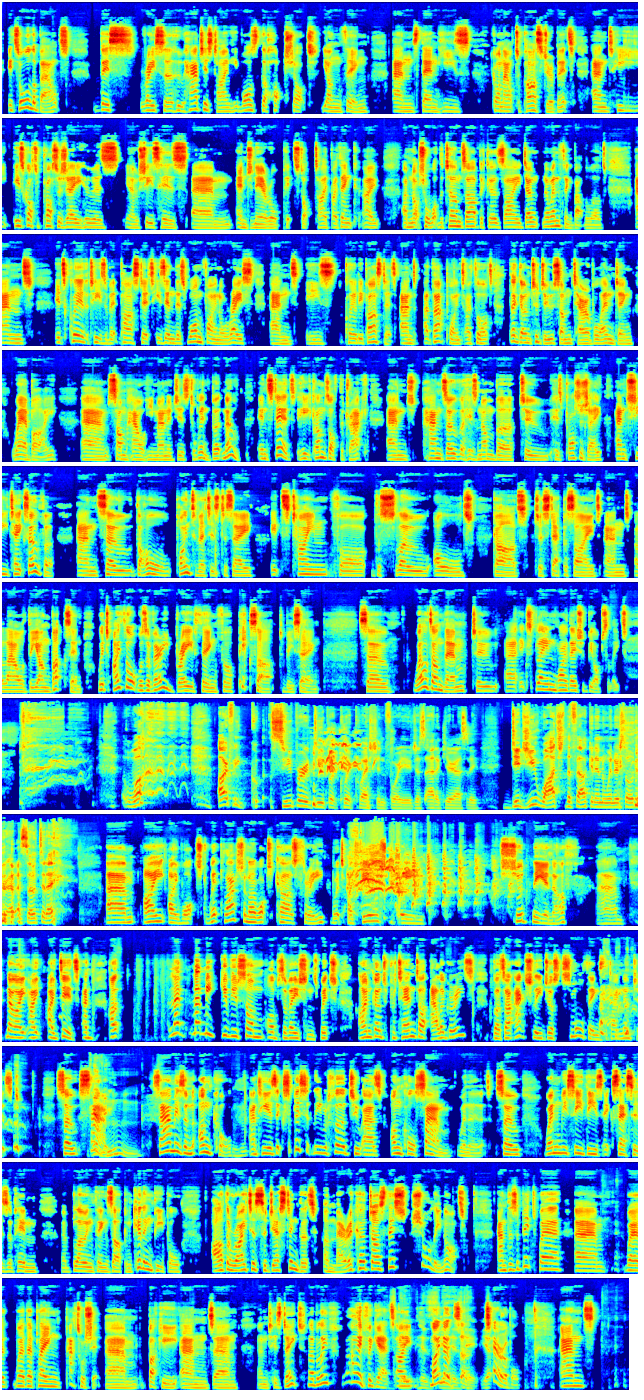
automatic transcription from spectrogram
it's all about this racer who had his time. He was the hotshot young thing, and then he's gone out to pasture a bit and he he's got a protege who is you know she's his um engineer or pit stop type i think. I i'm not sure what the terms are because i don't know anything about the world. And it's clear that he's a bit past it. He's in this one final race and he's clearly past it. And at that point i thought they're going to do some terrible ending whereby um, somehow he manages to win. But no, instead, he comes off the track and hands over his number to his protege, and she takes over. And so the whole point of it is to say it's time for the slow, old guards to step aside and allow the young bucks in, which I thought was a very brave thing for Pixar to be saying. So well done them to uh, explain why they should be obsolete. Well, Arfi, super duper quick question for you, just out of curiosity. Did you watch the Falcon and Winter Soldier episode today? Um, I I watched Whiplash and I watched Cars Three, which I feel should be should be enough. Um, no, I, I I did, and I, let let me give you some observations, which I'm going to pretend are allegories, but are actually just small things that I noticed. So Sam. Sam is an uncle, Mhm. and he is explicitly referred to as Uncle Sam within it. So when we see these excesses of him uh, blowing things up and killing people, are the writers suggesting that America does this? Surely not. And there's a bit where um, where where they're playing Battleship, um, Bucky and um, and his date, I believe. I forget. I Date, his- my yeah, notes are date, terrible, and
